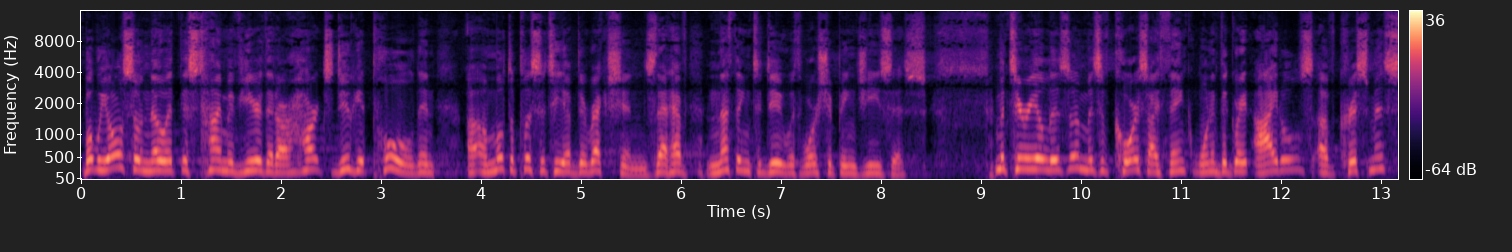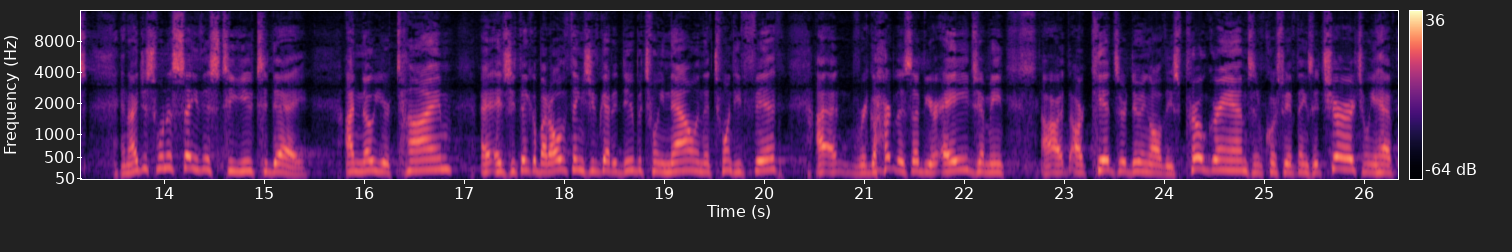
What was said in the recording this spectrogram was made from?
But we also know at this time of year that our hearts do get pulled in a multiplicity of directions that have nothing to do with worshiping Jesus. Materialism is, of course, I think, one of the great idols of Christmas. And I just want to say this to you today. I know your time, as you think about all the things you've got to do between now and the 25th, I, regardless of your age. I mean, our, our, kids are doing all these programs, and of course we have things at church, and we have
